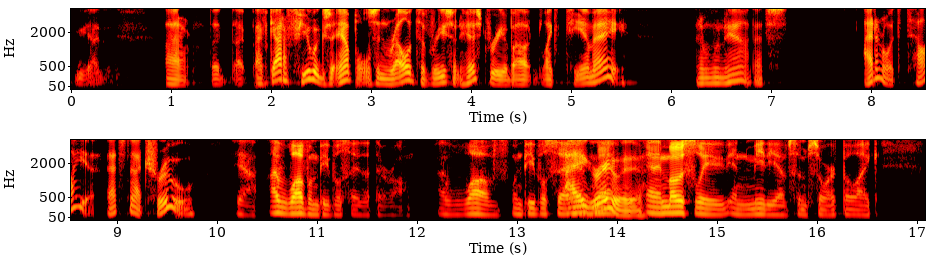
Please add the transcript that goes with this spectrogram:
I don't know I've got a few examples in relative recent history about like TMA and I'm going yeah that's I don't know what to tell you that's not true Yeah, I love when people say that they're wrong. I love when people say. I agree with you. and mostly in media of some sort. But like,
